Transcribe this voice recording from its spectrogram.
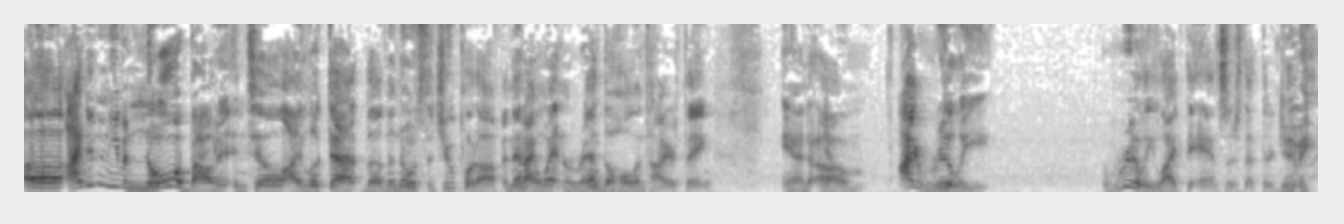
Uh, I didn't even know about it until I looked at the, the notes that you put up, and then I went and read the whole entire thing. And um, I really, really like the answers that they're giving.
